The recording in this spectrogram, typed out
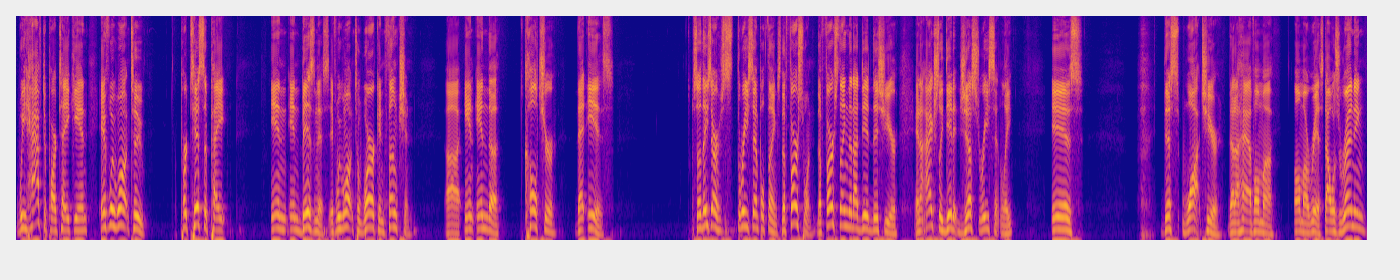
we have to partake in if we want to participate in in business, if we want to work and function uh, in in the culture that is. So these are three simple things. The first one, the first thing that I did this year, and I actually did it just recently, is this watch here that I have on my on my wrist. I was running,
